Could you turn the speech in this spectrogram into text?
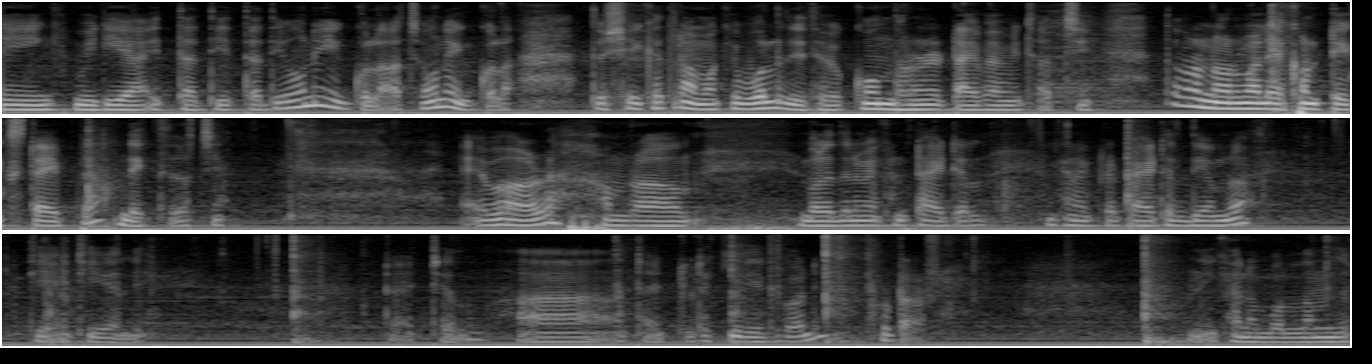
link media ইত্যাদি ইত্যাদি অনেকগুলো আছে, অনেকগুলো। তো সেই ক্ষেত্রে আমাকে বলে দিতে হবে কোন ধরনের টাইপ আমি চাচ্ছি। তো আমরা নর্মালি এখন টেক্সট টাইপটা দেখতে চাচ্ছি। এবার আমরা বলে দিলাম এখানে টাইটেল এখানে একটা টাইটেল দিয়ে আমরা। টিআইটিএলই টাইটেল টাইটেলটা কী দিতে পারি? ফুটার এখানে বললাম যে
